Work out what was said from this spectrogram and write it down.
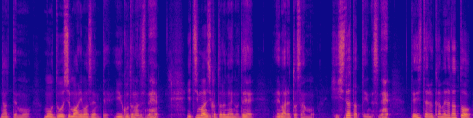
なってももうどうしようもありませんっていうことなんですね。1枚しか撮れないのでエバレットさんも必死だったっていうんですね。デジタルカメラだと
